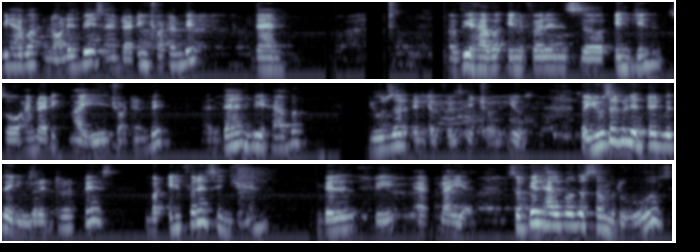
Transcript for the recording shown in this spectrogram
We have a knowledge base. I'm writing shorthand base. Then we have an inference uh, engine. So I'm writing IE shorthand base, and then we have a user interface each one use. So user will interact with the user interface, but inference engine will be apply here. So we'll help of the some rules,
